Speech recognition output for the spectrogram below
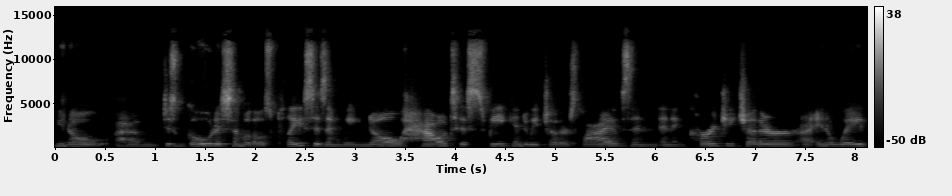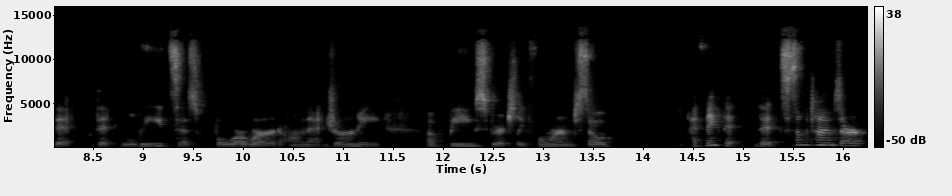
you know um, just go to some of those places and we know how to speak into each other's lives and, and encourage each other uh, in a way that that leads us forward on that journey of being spiritually formed. So i think that that sometimes our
